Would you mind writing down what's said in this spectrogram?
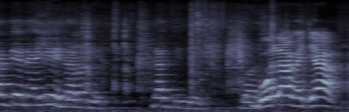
નાખ દે ને એ નાખ દે. નાખ દે. બોલાવે જા.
